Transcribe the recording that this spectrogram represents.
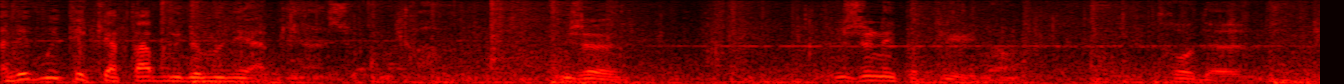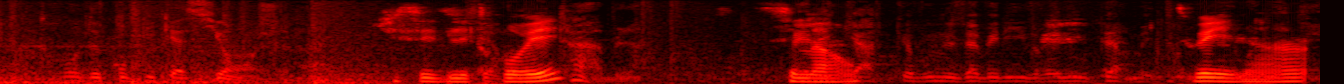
Avez-vous été capable de mener à bien ce contrat? Je... Je n'ai pas pu, non. Trop de... Trop de complications en chemin. J'essaie de les trouver, c'est marrant. tout cas, il y en a un qui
